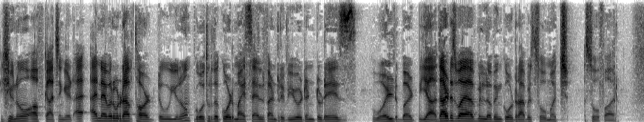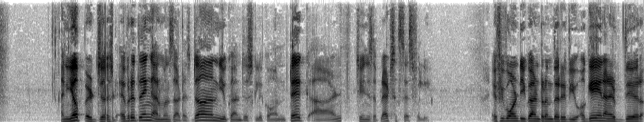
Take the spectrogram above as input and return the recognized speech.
you know, of catching it. I, I never would have thought to, you know, go through the code myself and review it in today's world. But yeah, that is why I've been loving Code Rabbit so much so far. And yep, it just everything. And once that is done, you can just click on tick and change the plat successfully. If you want, you can run the review again. And if there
